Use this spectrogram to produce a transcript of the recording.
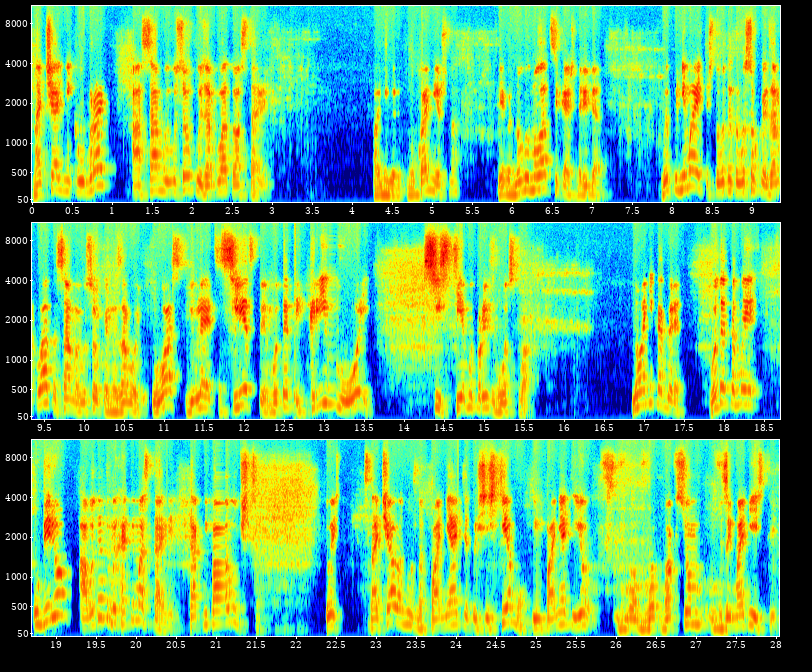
начальника убрать, а самую высокую зарплату оставить. Они говорят, ну, конечно. Я говорю, ну, вы молодцы, конечно, ребят. вы понимаете, что вот эта высокая зарплата, самая высокая на заводе, у вас является следствием вот этой кривой системы производства. Но они как говорят, вот это мы уберем, а вот это мы хотим оставить. Так не получится. То есть сначала нужно понять эту систему и понять ее во всем взаимодействии.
